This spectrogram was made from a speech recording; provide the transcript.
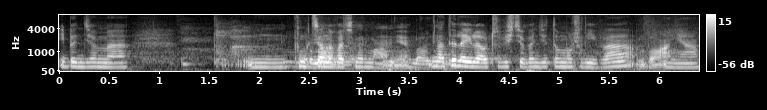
i będziemy mm, funkcjonować normalnie. Normalnie. Na tyle, ile oczywiście będzie to możliwe, bo Ania,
